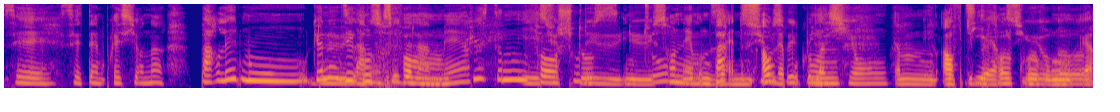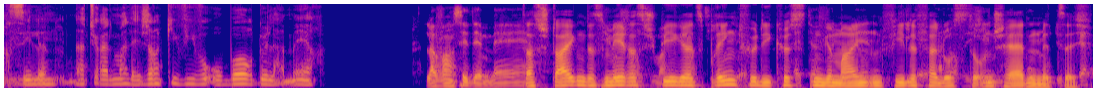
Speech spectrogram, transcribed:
C'est impressionnant. Parlez-nous de l'avancée de la mer et surtout du, du son impact sur les populations auf die Bevölkerung. Naturellement, les gens qui vivent au bord de la mer. Das Steigen des Meeresspiegels bringt für die Küstengemeinden viele Verluste und Schäden mit sich.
